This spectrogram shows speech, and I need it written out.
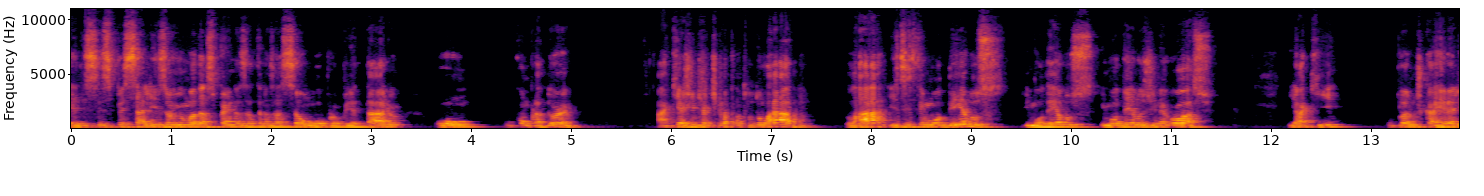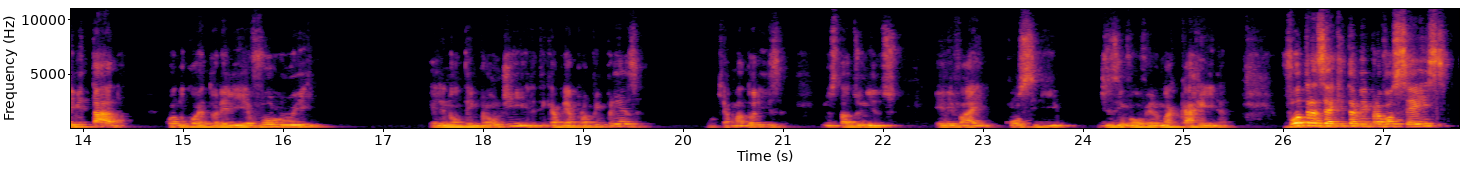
eles se especializam em uma das pernas da transação, ou o proprietário ou o comprador. Aqui a gente atira para todo lado. Lá existem modelos e modelos e modelos de negócio. E aqui o plano de carreira é limitado. Quando o corretor ele evolui, ele não tem para onde ir, ele tem que abrir a própria empresa, o que amadoriza. Nos Estados Unidos, ele vai conseguir desenvolver uma carreira. Vou trazer aqui também para vocês,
